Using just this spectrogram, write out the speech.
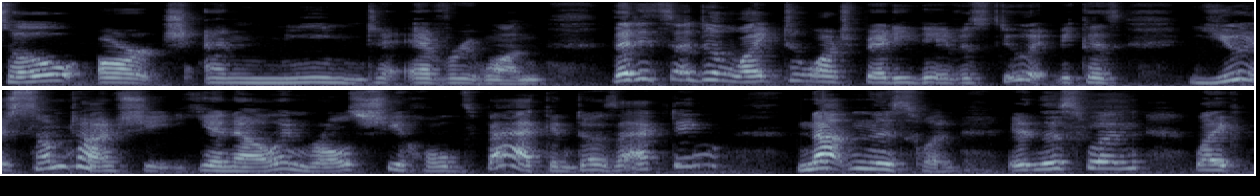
so arch and mean to everyone that it's a delight to watch Bette Davis do it because you sometimes she you know in roles she holds back and does acting. Not in this one. In this one like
